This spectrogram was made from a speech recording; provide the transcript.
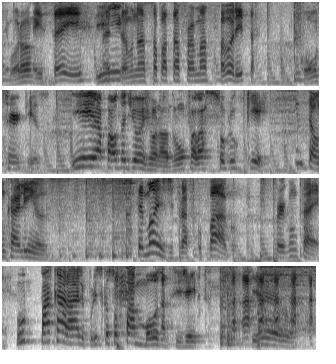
Demorou? É isso aí. E- estamos na sua plataforma favorita. Com certeza. E a pauta de hoje, Ronaldo, vamos falar sobre o quê? Então, Carlinhos, você manja de tráfico pago? Pergunta é. O pra caralho, por isso que eu sou famoso desse jeito. Que eu-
